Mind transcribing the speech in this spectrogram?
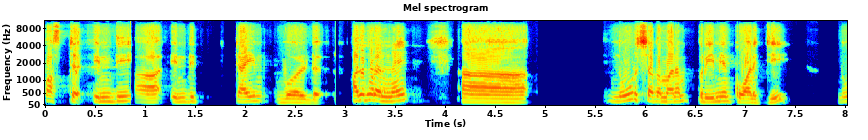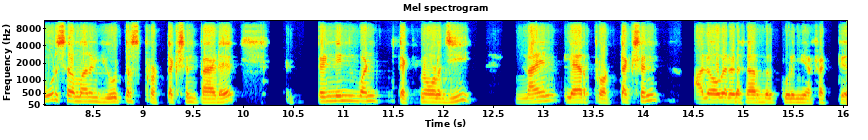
first in the in the time world അതുപോലെ തന്നെ നൂറ് ശതമാനം പ്രീമിയം ക്വാളിറ്റി നൂറ് ശതമാനം uterus protection pad ten in one technology nine layer protection അലോവേരയുടെ ഹെർബൽ കൂളിംഗ് എഫക്ട്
